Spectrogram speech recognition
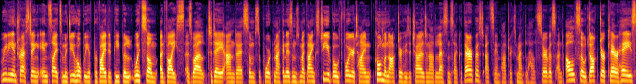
really interesting insights, and we do hope we have provided people with some advice as well today and uh, some support mechanisms. My thanks to you both for your time. Colman Noctor, who's a child and adolescent psychotherapist at St Patrick's Mental Health Service, and also Dr. Claire Hayes,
